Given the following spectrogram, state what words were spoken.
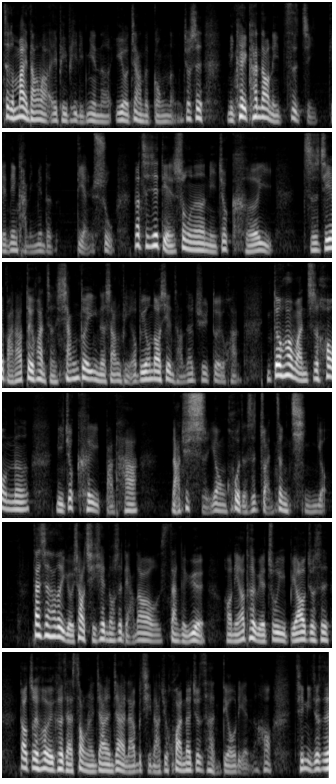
这个麦当劳 APP 里面呢，也有这样的功能，就是你可以看到你自己点点卡里面的。点数，那这些点数呢，你就可以直接把它兑换成相对应的商品，而不用到现场再去兑换。你兑换完之后呢，你就可以把它拿去使用，或者是转赠亲友。但是它的有效期限都是两到三个月，好，你要特别注意，不要就是到最后一刻才送人家，人家也来不及拿去换，那就是很丢脸的哈。请你就是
